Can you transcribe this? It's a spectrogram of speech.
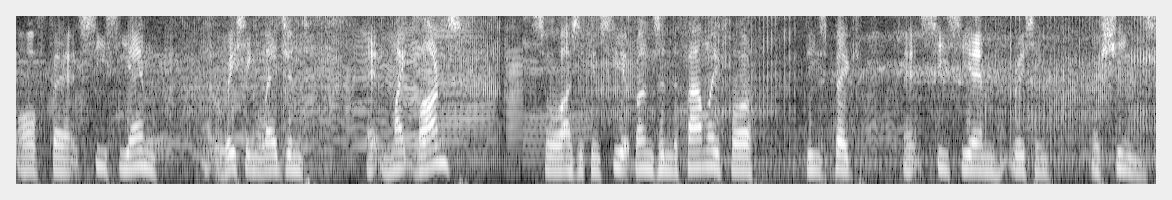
of uh, CCM racing legend Mike Barnes. So as you can see, it runs in the family for these big uh, CCM racing machines.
